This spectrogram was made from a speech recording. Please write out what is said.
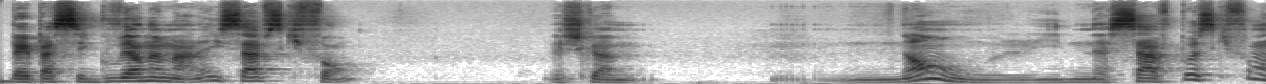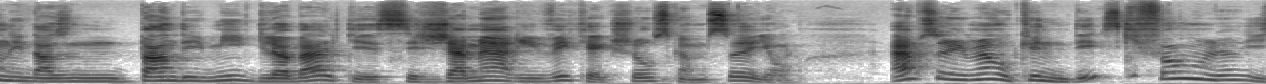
Ben, parce que c'est le gouvernement, là, ils savent ce qu'ils font. Je suis comme, non, ils ne savent pas ce qu'ils font. On est dans une pandémie globale qui c'est jamais arrivé quelque chose comme ça. Ils ont absolument aucune idée de ce qu'ils font là. Ils,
